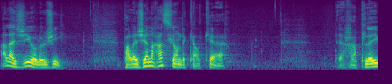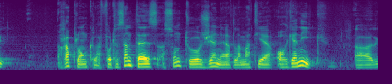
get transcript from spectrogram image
à la géologie par la génération de calcaire. rappelons que la photosynthèse, à son tour, génère de la matière organique, euh,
